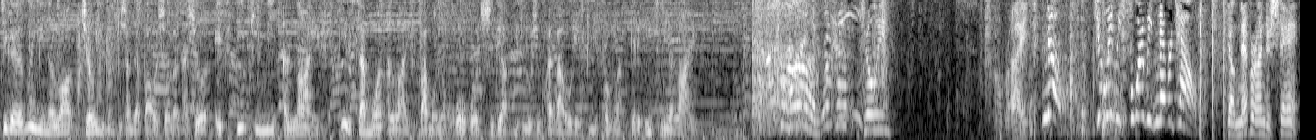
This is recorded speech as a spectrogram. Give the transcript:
这个秘密呢，Ro Joey 呢不想再保守了，他说 It's eating me alive, eat someone alive，把某人活活吃掉，意思就是快把我给逼疯了。It eats me alive。 Come on, what happened, Joey? All right. No! Joey, we swore we'd never tell. They'll never understand.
